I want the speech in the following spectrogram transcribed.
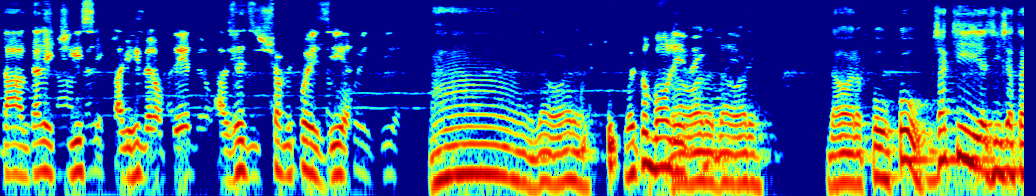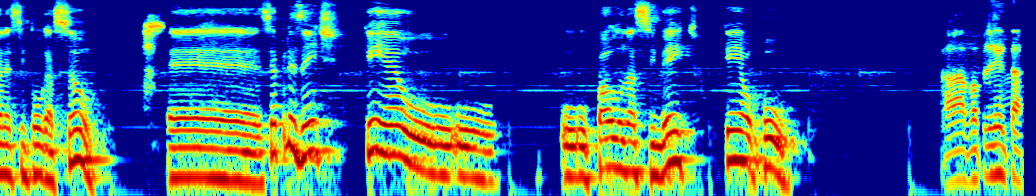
da, da Letícia, lá de Ribeirão Preto. Às vezes chama poesia. Ah, da hora. Muito bom o livro. Da hora, da hora. Da hora. Pô, pô, já que a gente já tá nessa empolgação, é, se apresente. Quem é o, o, o, o Paulo Nascimento? Quem é o Paul? Ah, vou apresentar.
